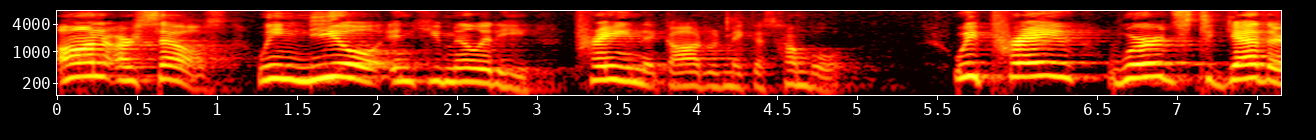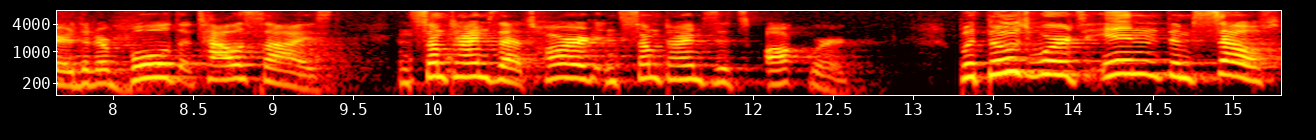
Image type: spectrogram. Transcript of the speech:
on ourselves. We kneel in humility, praying that God would make us humble. We pray words together that are bold, italicized. And sometimes that's hard and sometimes it's awkward. But those words in themselves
